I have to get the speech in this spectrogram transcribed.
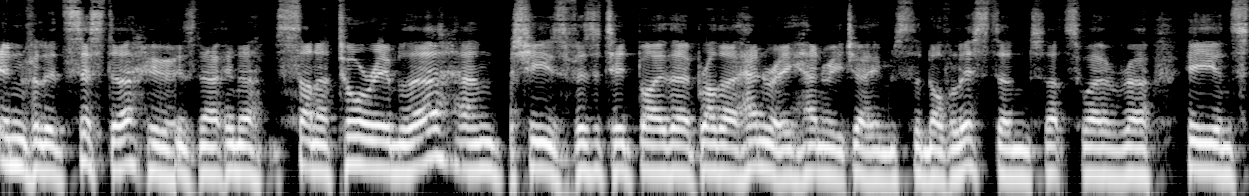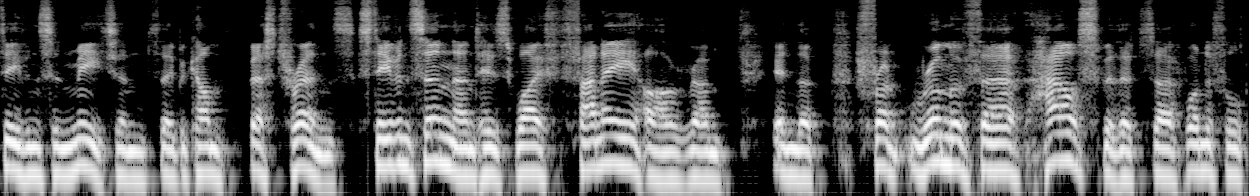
invalid sister, who is now in a sanatorium there, and she's visited by their brother Henry, Henry James, the novelist, and that's where uh, he and Stevenson meet, and they become best friends. Stevenson and his wife Fanny are um, in the front room of their house with with its uh, wonderful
